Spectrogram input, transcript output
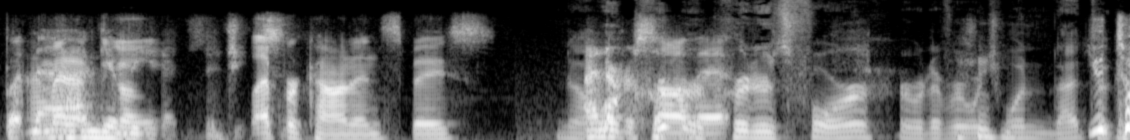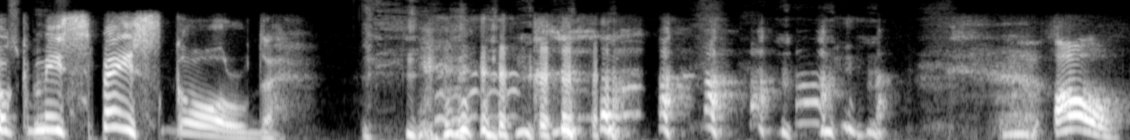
But nah, I'm to giving it to Jason. Leprechaun in space. No, I or never saw that. Critters Four or whatever. Which one? That You in took me space. space gold. Oh,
